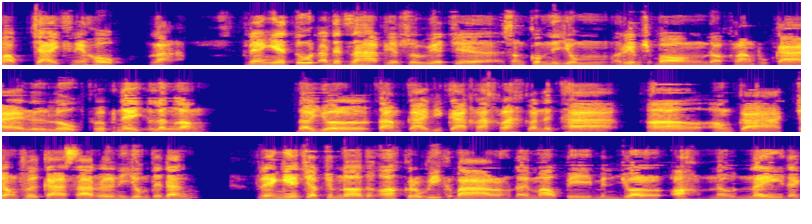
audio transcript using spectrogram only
មកចែកគ្នាហូបឡា ភ្នាក់ងារទូតអតីតសហភាពសូវៀតជាសង្គមនិយមរៀមច្បងដ៏ខ្លាំងពូកែលើលោកធ្វើភ្នែកលឹងឡង់ដោយយល់តាមកាយវិការខ្លះខ្លះក៏នឹកថាអើអង្គការចង់ធ្វើការសាររើនិយមទៅដឹងភ្នាក់ងារជាប់ចំណងទាំងអស់ក្រវីក្បាល ដែលមកពីមិនយល់អស់នៅន័យដែល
